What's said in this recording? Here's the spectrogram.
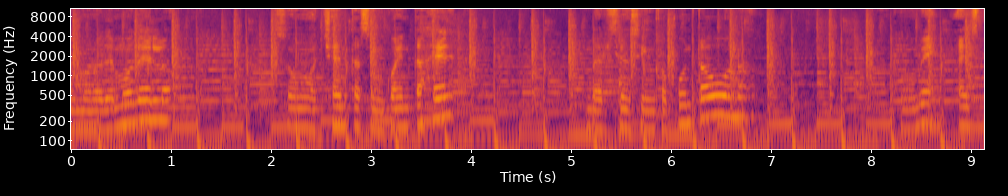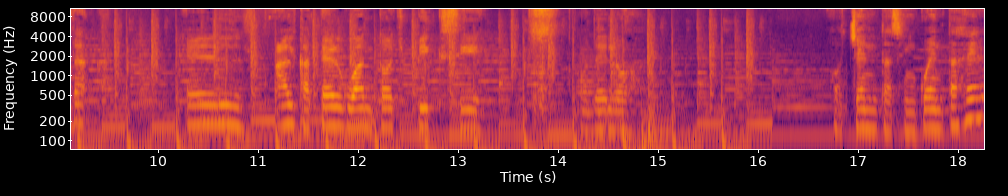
El número de modelo son 8050G versión 5.1 como ahí está el Alcatel One Touch Pixie modelo 8050G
